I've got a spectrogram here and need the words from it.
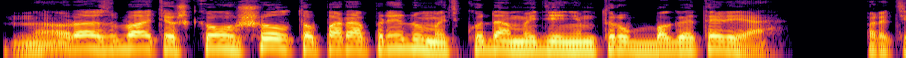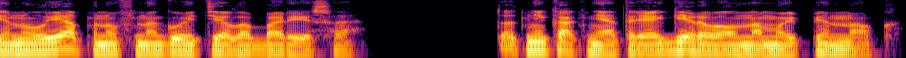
«Ну, раз батюшка ушел, то пора придумать, куда мы денем труп богатыря», Протянул я, пнув ногой тело Бориса. Тот никак не отреагировал на мой пинок.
